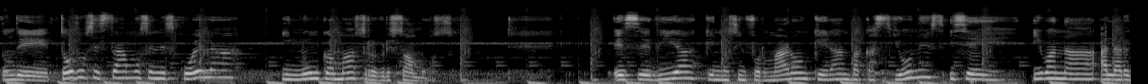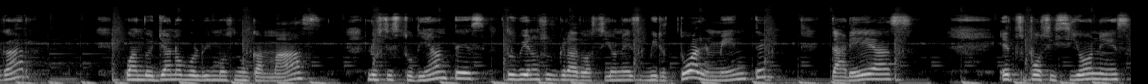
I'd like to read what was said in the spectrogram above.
donde todos estábamos en la escuela y nunca más regresamos. Ese día que nos informaron que eran vacaciones y se iban a alargar, cuando ya no volvimos nunca más, los estudiantes tuvieron sus graduaciones virtualmente, tareas, exposiciones,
